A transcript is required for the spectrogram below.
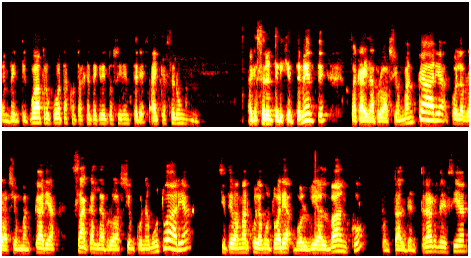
en 24 cuotas con tarjeta de crédito sin interés. Hay que hacer un, hay que hacerlo inteligentemente, sacáis la aprobación bancaria, con la aprobación bancaria sacas la aprobación con una mutuaria, si te va mal con la mutuaria, volví al banco, con tal de entrar, decían,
